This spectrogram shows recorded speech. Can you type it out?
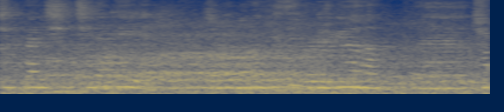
Şimdi ben işin içinde değilim. Şimdi bana kesin Birgün Hanım e, çok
